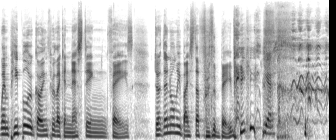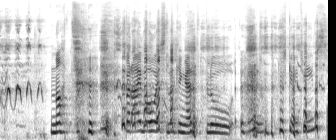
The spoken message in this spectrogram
when people are going through like a nesting phase, don't they normally buy stuff for the baby? Yes. Not, but I'm always looking at blue skinny jeans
